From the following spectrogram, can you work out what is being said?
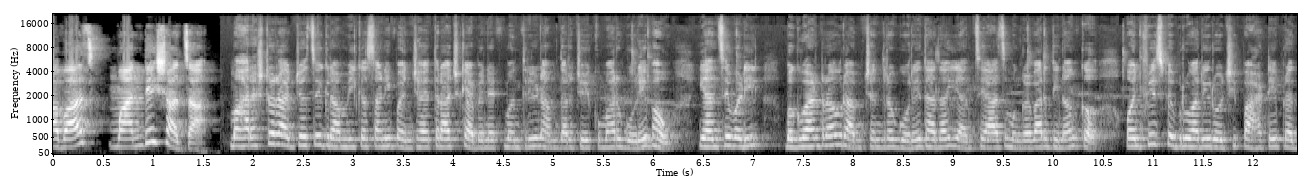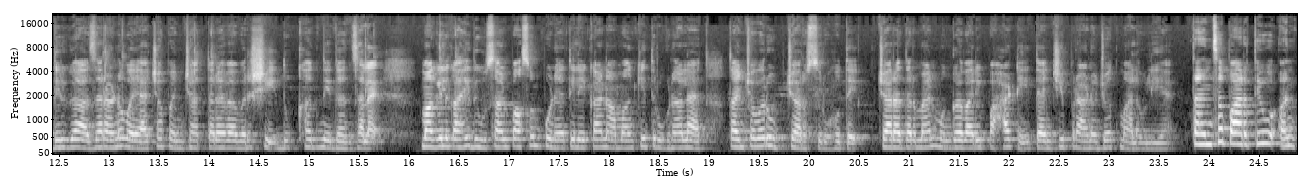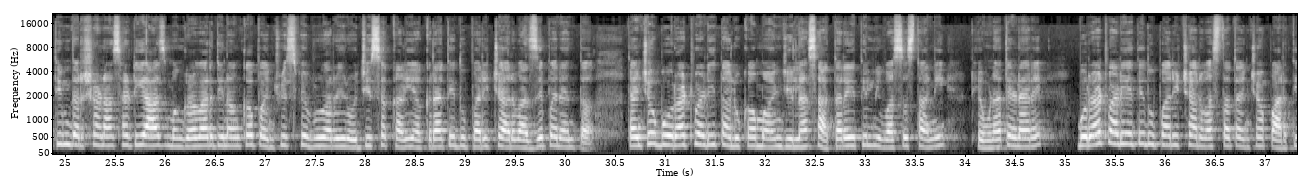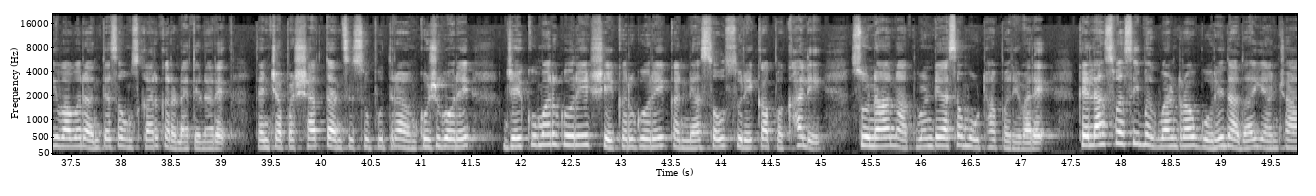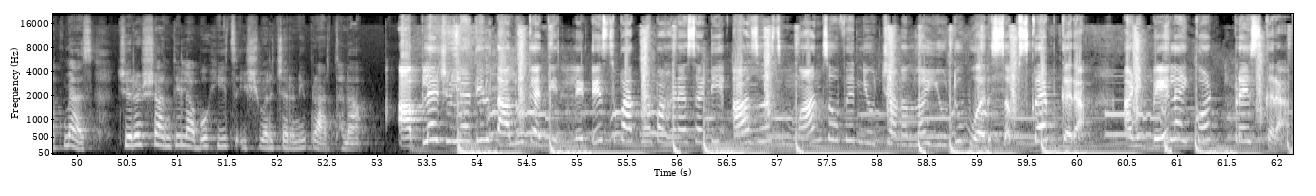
आवाज मानदेशाचा. महाराष्ट्र राज्याचे ग्रामविकास आणि पंचायत राज कॅबिनेट मंत्री नामदार जयकुमार गोरेभाऊ यांचे वडील भगवानराव रामचंद्र गोरेदादा यांचे आज मंगळवार दिनांक पंचवीस फेब्रुवारी रोजी पहाटे प्रदीर्घ आजारानं वयाच्या पंच्याहत्तराव्या वर्षी दुःखद निधन झालंय. मागील काही दिवसांपासून पुण्यातील एका नामांकित रुग्णालयात त्यांच्यावर उपचार सुरू होते. उपचारादरम्यान मंगळवारी पहाटे त्यांची प्राणज्योत मालवली आहे. त्यांचं पार्थिव अंतिम दर्शनासाठी आज मंगळवार दिनांक पंचवीस फेब्रुवारी रोजी सकाळी अकरा ते दुपारी चार वाजेपर्यंत त्यांच्या बोराटवाडी तालुका मान जिल्हा सातारा येथील निवासस्थानी ठेवण्यात येणार आहे. बोराटवाडी येथे दुपारी चार वाजता त्यांच्या पार्थिवावर अंत्यसंस्कार करण्यात येणार आहेत. त्यांच्या पश्चात त्यांचे सुपुत्र अंकुश गोरे जयकुमार गोरे शेखर गोरे कन्या सौ सुरेखा पखाले सुना नातवंडे असा मोठा परिवार आहे. कैलासवासी भगवानराव गोरेदादा यांच्या आत्म्यास चिरशांती लाभो हीच ईश्वरचरणी प्रार्थना. आपल्या जिल्ह्यातील तालुक्यातील लेटेस्ट बातम्या पाहण्यासाठी आजच मान चौफेर न्यूज चॅनलला यूट्यूबवर सबस्क्राईब करा आणि बेल करा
